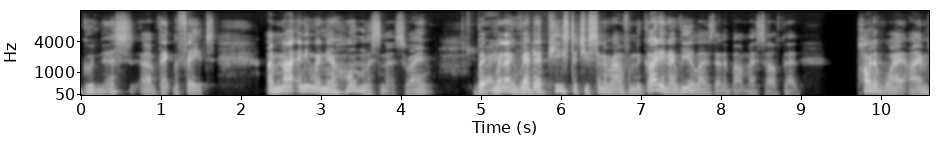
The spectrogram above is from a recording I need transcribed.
goodness, um, thank the fates, I'm not anywhere near homelessness, right? But right. when I read mm-hmm. that piece that you sent around from the Guardian, I realized that about myself. That part of why I'm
